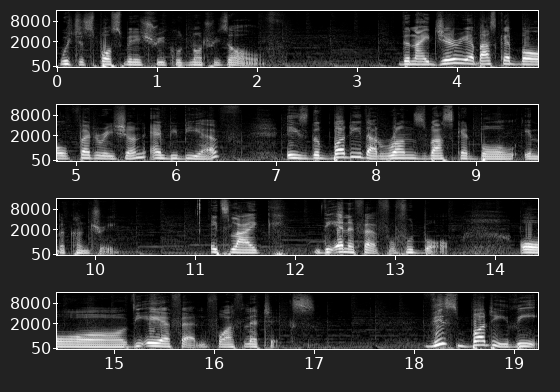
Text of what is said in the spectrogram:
which the sports ministry could not resolve. The Nigeria Basketball Federation, NBBF, is the body that runs basketball in the country. It's like the NFF for football or the AFN for athletics. This body, the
